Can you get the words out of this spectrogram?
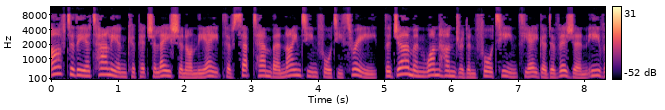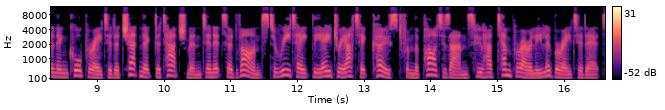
After the Italian capitulation on 8 September 1943, the German 114th Jaeger Division even incorporated a Chetnik detachment in its advance to retake the Adriatic coast from the partisans who had temporarily liberated it.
